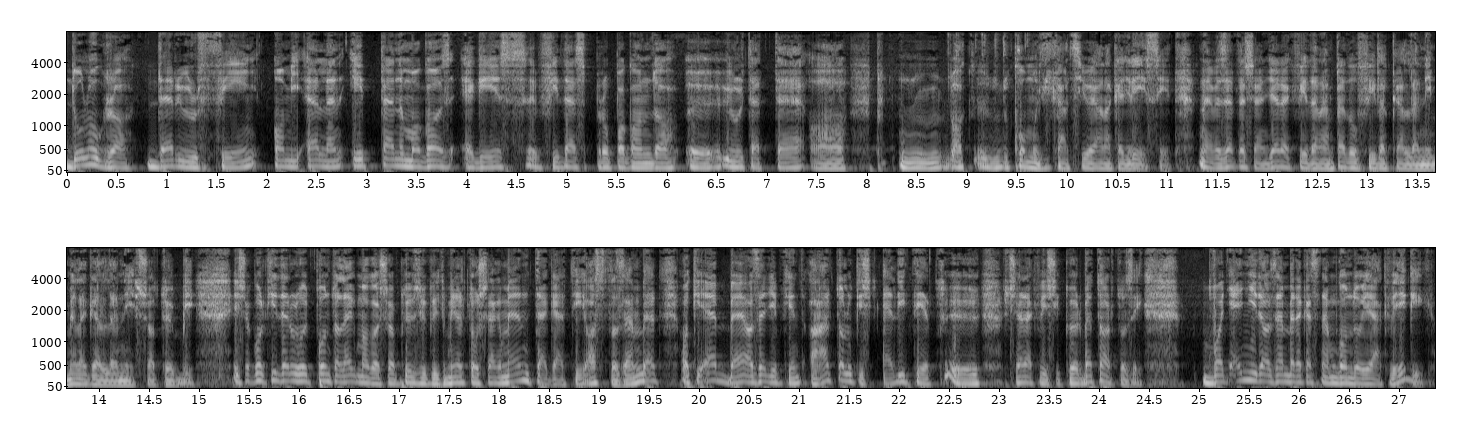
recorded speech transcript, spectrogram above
dologra derül fény, ami ellen éppen maga az egész Fidesz propaganda ültette a, a kommunikációjának egy részét. Nevezetesen gyerekvédelem, pedofilak elleni, meleg elleni, stb. És akkor kiderül, hogy pont a legmagasabb közükült méltóság mentegeti azt az embert, aki ebbe az egyébként általuk is elítélt cselekvési körbe tartozik. Vagy ennyire az emberek ezt nem gondolják végig?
